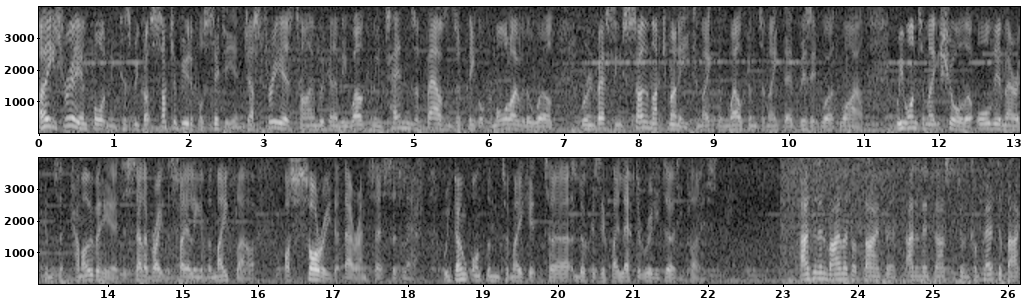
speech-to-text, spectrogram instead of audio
I think it's really important because we've got such a beautiful city. In just three years' time, we're going to be welcoming tens of thousands of people from all over the world. We're investing so much money to make them welcome, to make their visit worthwhile. We want to make sure that all the Americans that come over here to celebrate the sailing of the Mayflower are sorry that their ancestors left. We don't want them to make it uh, look as if they left a really dirty place. As an environmental scientist and an international student, compared to back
